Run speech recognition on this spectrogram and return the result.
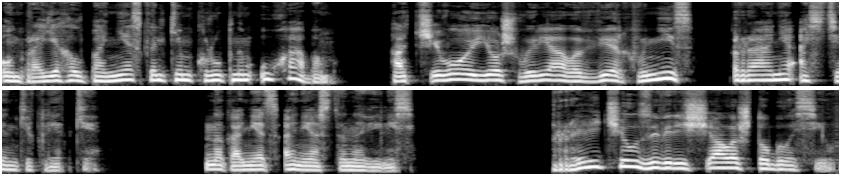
Он проехал по нескольким крупным ухабам, отчего ее швыряло вверх-вниз, раня о стенки клетки. Наконец они остановились. Рэйчел заверещала, что было сил.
